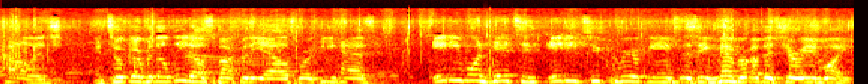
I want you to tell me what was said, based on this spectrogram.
College and took over the leadoff spot for the Owls, where he has 81 hits in 82 career games as a member of the Cherry and White.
